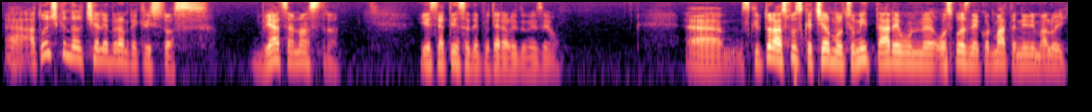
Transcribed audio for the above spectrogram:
Atunci când îl celebrăm pe Hristos, viața noastră este atinsă de puterea lui Dumnezeu. Scriptura a spus că cel mulțumit are un, o spăz necurmată în inima lui.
